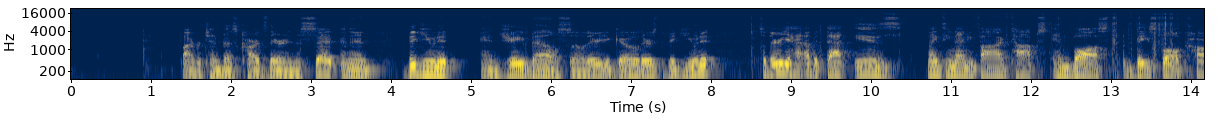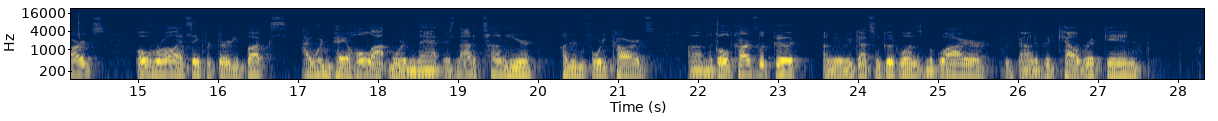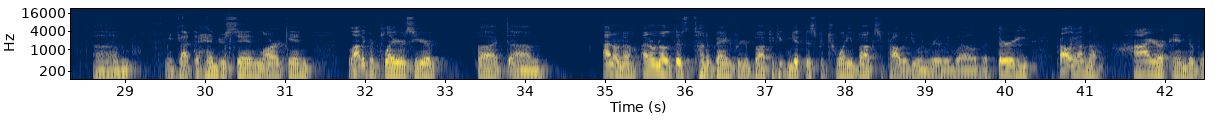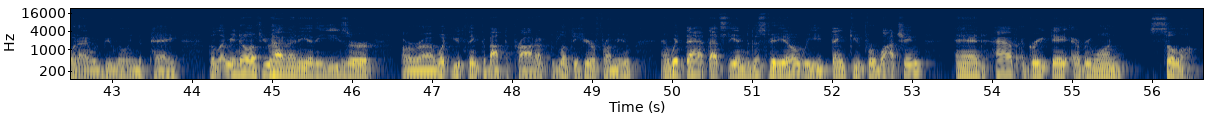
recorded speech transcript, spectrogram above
five or 10 best cards there in the set. And then Big Unit and Jay Bell. So there you go. There's the Big Unit. So there you have it. That is 1995 Topps embossed baseball cards. Overall, I'd say for 30 bucks, I wouldn't pay a whole lot more than that. There's not a ton here, 140 cards. Um, the gold cards look good. I mean, we've got some good ones. McGwire, we found a good Cal Ripken. Um, we got the Henderson, Larkin. A lot of good players here, but um, I don't know. I don't know that there's a ton of bang for your buck. If you can get this for 20 bucks, you're probably doing really well, but 30 probably on the higher end of what I would be willing to pay. But let me know if you have any of these or, or uh, what you think about the product. We'd love to hear from you. And with that, that's the end of this video. We thank you for watching and have a great day, everyone. So long.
